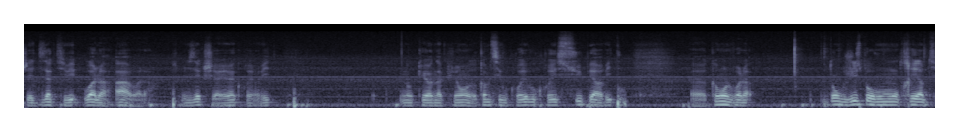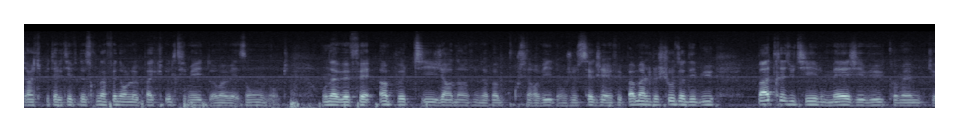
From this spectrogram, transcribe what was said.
j'ai désactivé. Voilà, ah voilà. Je me disais que je suis arrivé à courir vite. Donc euh, en appuyant, comme si vous courez, vous courez super vite. Euh, comme on le voit là. Donc juste pour vous montrer un petit récapitulatif de ce qu'on a fait dans le pack Ultimate de ma maison. Donc on avait fait un petit jardin qui nous a pas beaucoup servi. Donc je sais que j'avais fait pas mal de choses au début. Pas très utile, mais j'ai vu quand même que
